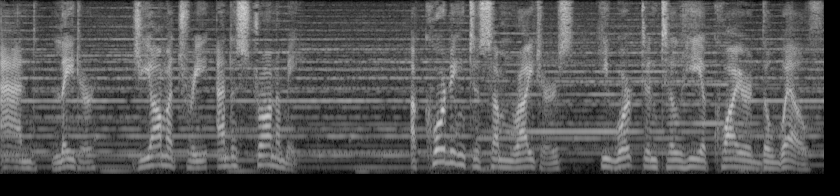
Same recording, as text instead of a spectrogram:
and, later, geometry and astronomy. According to some writers, he worked until he acquired the wealth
